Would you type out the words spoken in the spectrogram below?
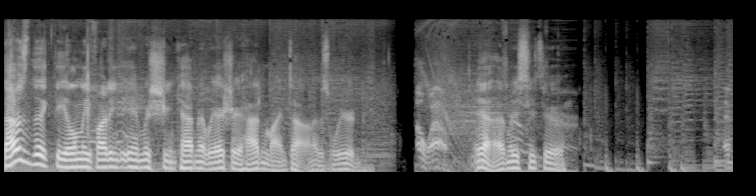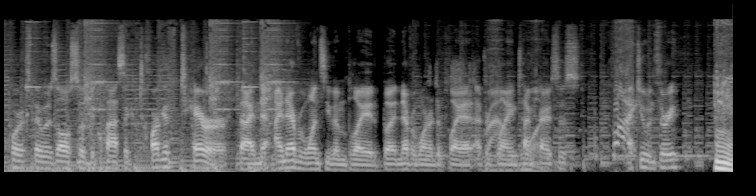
That was like the only fighting game machine cabinet we actually had in my town. It was weird. Oh wow! Yeah, MVC too. And of course, there was also the classic Target Terror that I, ne- I never once even played, but never wanted to play it after playing Time Crisis at two and three. Hmm.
